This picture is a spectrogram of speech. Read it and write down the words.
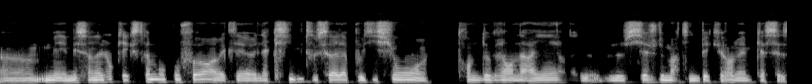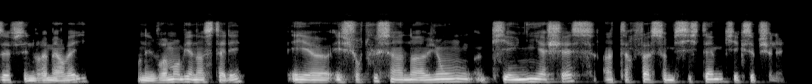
Euh, mais mais c'est un avion qui est extrêmement confort avec la, clim, tout ça, la position 30 euh, degrés en arrière, le, siège de Martin Baker, le MK16F, c'est une vraie merveille. On est vraiment bien installé. Et, euh, et surtout, c'est un avion qui a une IHS, interface homme système, qui est exceptionnelle.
